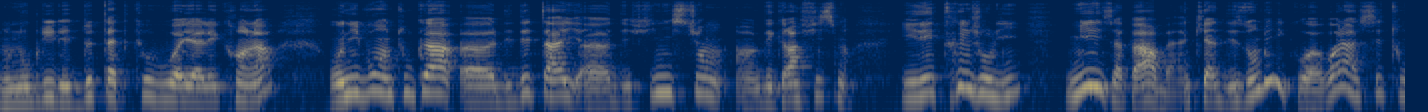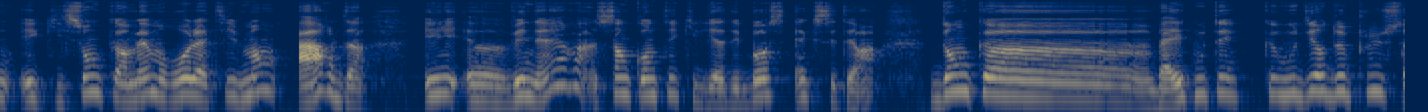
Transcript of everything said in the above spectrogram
On oublie les deux têtes que vous voyez à l'écran là. Au niveau en tout cas des détails, des finitions, des graphismes, il est très joli. Mis à part ben, qu'il y a des zombies quoi. Voilà, c'est tout. Et qui sont quand même relativement hard euh, vénère, sans compter qu'il y a des boss, etc. Donc, euh, bah écoutez, que vous dire de plus?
